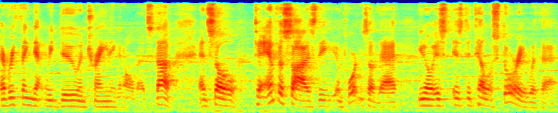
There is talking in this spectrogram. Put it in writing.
everything that we do in training and all that stuff. And so to emphasize the importance of that, you know, is is to tell a story with that.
